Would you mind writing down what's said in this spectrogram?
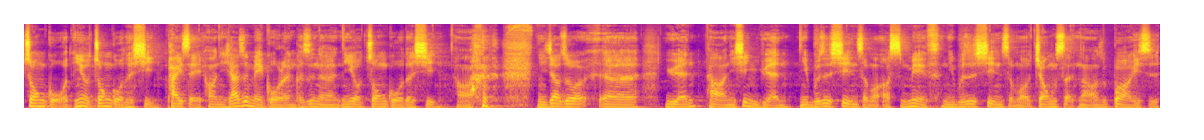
中国，你有中国的信，拍谁？哦，你现在是美国人，可是呢，你有中国的信啊。哦 你叫做呃袁哈，你姓袁，你不是姓什么 Smith，你不是姓什么 Johnson 啊，说不好意思，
